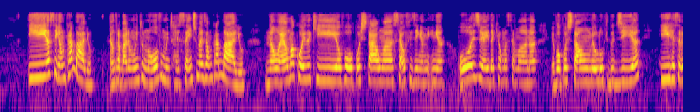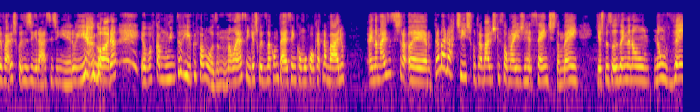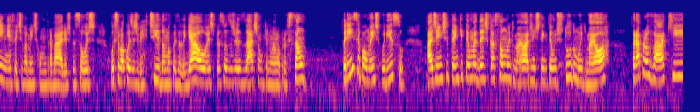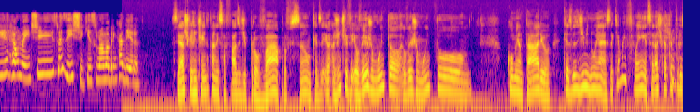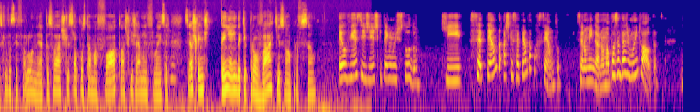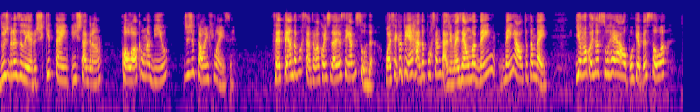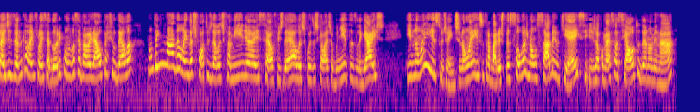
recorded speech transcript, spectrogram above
E assim, é um trabalho. É um trabalho muito novo, muito recente, mas é um trabalho. Não é uma coisa que eu vou postar uma selfiezinha minha hoje, aí daqui a uma semana eu vou postar um meu look do dia e receber várias coisas de graça e dinheiro e agora eu vou ficar muito rico e famoso. Não é assim que as coisas acontecem, como qualquer trabalho. Ainda mais esse tra é, trabalho artístico, trabalhos que são mais recentes também, que as pessoas ainda não, não veem efetivamente como um trabalho. As pessoas, por ser uma coisa divertida, uma coisa legal, as pessoas às vezes acham que não é uma profissão. Principalmente por isso, a gente tem que ter uma dedicação muito maior, a gente tem que ter um estudo muito maior para provar que realmente isso existe, que isso não é uma brincadeira. Você acha que a gente ainda está nessa fase de provar a profissão? Quer dizer, a gente, eu vejo muito, eu vejo muito comentário que às vezes diminui. Ah, essa aqui é uma influencer. Acho que até por isso que você falou, né? A pessoa acha que só postar uma foto, acho que já é uma influencer. Uhum. Você acha que a gente tem ainda que provar que isso é uma profissão? Eu vi esses dias que tem um estudo que 70, acho que 70%, se eu não me engano, é uma porcentagem muito alta dos brasileiros que têm Instagram colocam na bio digital influencer. 70%, é uma quantidade assim absurda. Pode ser que eu tenha errado a porcentagem, mas é uma bem, bem alta também. E é uma coisa surreal, porque a pessoa tá dizendo que ela é influenciadora e quando você vai olhar o perfil dela, não tem nada além das fotos dela de família e selfies dela, as coisas que ela acha bonitas, legais. E não é isso, gente. Não é isso o trabalho. As pessoas não sabem o que é e já começam a se autodenominar.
